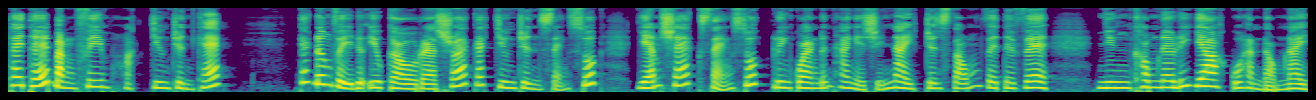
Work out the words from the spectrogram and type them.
thay thế bằng phim hoặc chương trình khác. Các đơn vị được yêu cầu rà soát các chương trình sản xuất, giám sát sản xuất liên quan đến hai nghệ sĩ này trên sóng VTV, nhưng không nêu lý do của hành động này.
